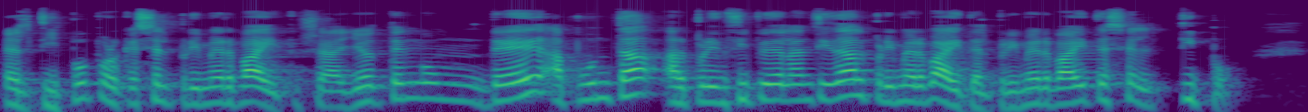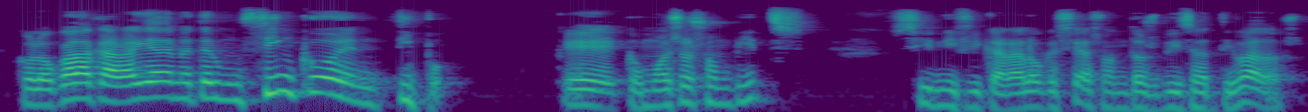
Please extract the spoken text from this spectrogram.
El tipo, porque es el primer byte. O sea, yo tengo un D apunta al principio de la entidad, al primer byte. El primer byte es el tipo. Con lo cual acabaría de meter un 5 en tipo. que como esos son bits, significará lo que sea, son dos bits activados.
